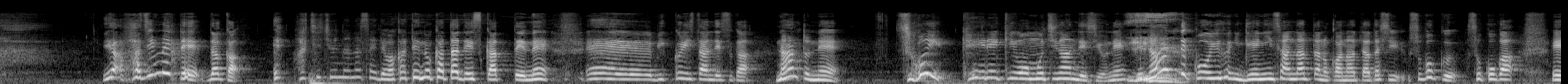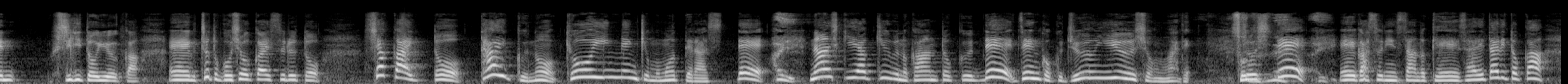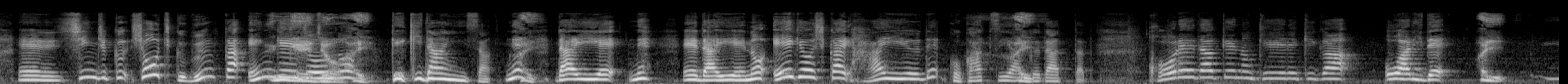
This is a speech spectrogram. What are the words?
いや、初めて、なんか、え、87歳で若手の方ですかってね、えーびっくりしたんですが、なんとね、すごい経歴をお持ちなんですよね。で、なんでこういうふうに芸人さんになったのかなって、私、すごくそこが、えー不思議というか、えーちょっとご紹介すると、社会と体育の教員免許も持ってらして、はい。軟式野球部の監督で全国準優勝まで。そうですして、ねはい。えーガソリンスタンド経営されたりとか、えー新宿松竹文化演芸場のはい。劇団員さん、ね、はい。大英、ね、えー大英の営業司会、俳優でご活躍だったと、これだけの経歴が終わりで、はい。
